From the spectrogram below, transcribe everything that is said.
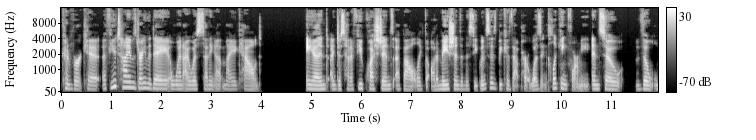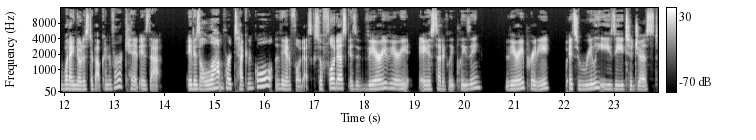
ConvertKit a few times during the day when I was setting up my account. And I just had a few questions about like the automations and the sequences because that part wasn't clicking for me. And so the, what I noticed about ConvertKit is that it is a lot more technical than Flodesk. So Flodesk is very, very aesthetically pleasing, very pretty. It's really easy to just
